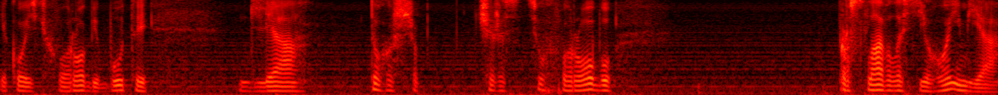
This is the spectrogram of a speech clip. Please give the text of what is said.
якоїсь хворобі бути для того, щоб через цю хворобу прославилось Його ім'я,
